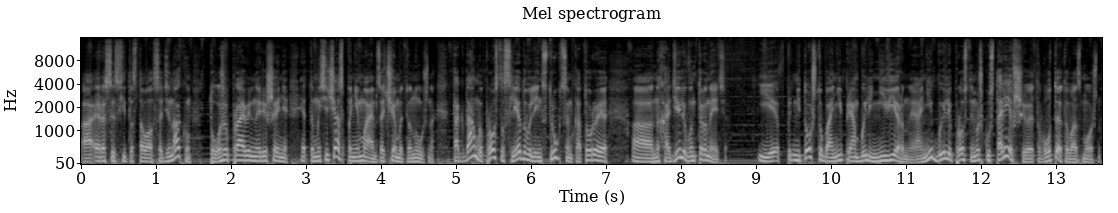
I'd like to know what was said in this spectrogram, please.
а RSS-фид оставался одинаковым, тоже правильное решение. Это мы сейчас понимаем, зачем это нужно. Тогда мы просто следовали инструкциям, которые а, находили в интернете. И не то, чтобы они прям были неверные, они были просто немножко устаревшие, это, вот это возможно.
